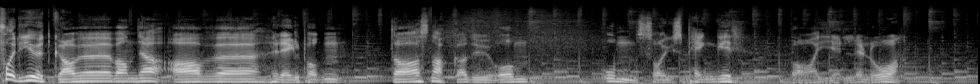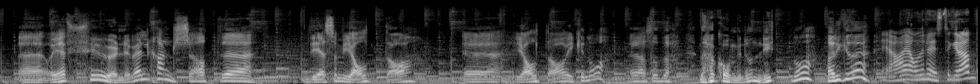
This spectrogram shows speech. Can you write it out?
Forrige utgave, Vanja, av eh, regelpodden, da snakka du om omsorgspenger. Hva gjelder nå? Eh, og jeg føler vel kanskje at eh, det som gjaldt da, eh, gjaldt da og ikke nå. Altså, det har kommet noe nytt nå, har det ikke det? Ja, i aller høyeste grad.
